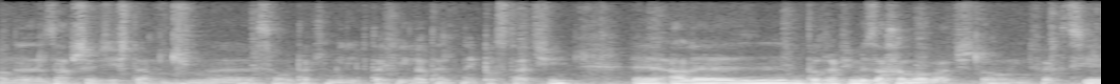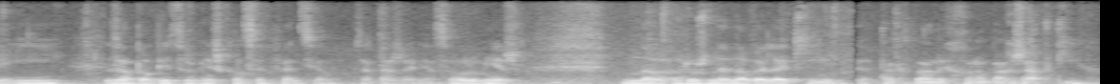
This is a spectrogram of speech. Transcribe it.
one zawsze gdzieś tam e, są takimi, w takiej latentnej postaci, e, ale potrafimy zahamować tą infekcję i zapobiec również konsekwencjom zakażenia. Są również no, różne nowe leki w tak zwanych chorobach rzadkich,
